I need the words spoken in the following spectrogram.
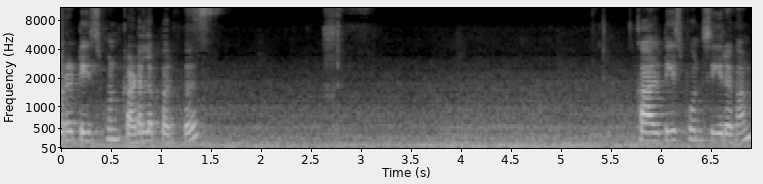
ஒரு டீஸ்பூன் கடலைப்பருப்பு. கால் டீஸ்பூன் சீரகம்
